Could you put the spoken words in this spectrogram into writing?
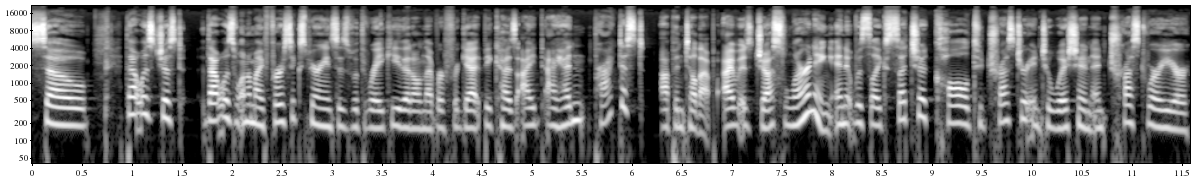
So that was just that was one of my first experiences with Reiki that I'll never forget because I I hadn't practiced up until that. I was just learning and it was like such a call to trust your intuition and trust where your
